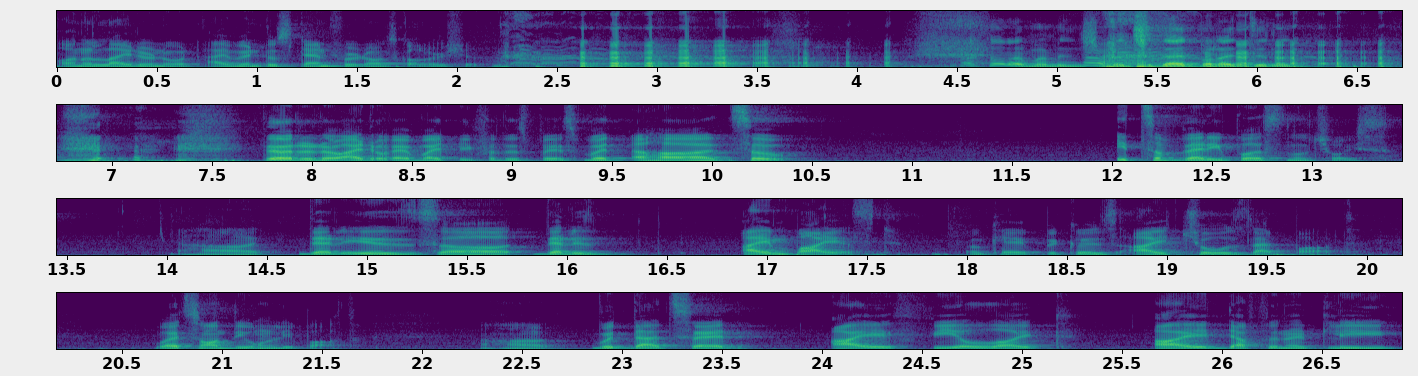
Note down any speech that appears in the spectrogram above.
On a lighter note, I went to Stanford on scholarship. I thought I mentioned that, but I didn't. no, no, no. I know I might be for this place, but uh, so it's a very personal choice. Uh, there is, uh, there is. I am biased, okay, because I chose that path. Well, it's not the only path. Uh, with that said, I feel like I definitely,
